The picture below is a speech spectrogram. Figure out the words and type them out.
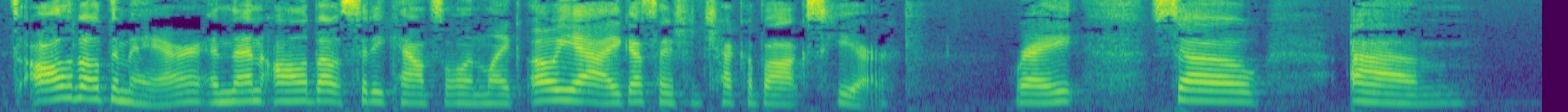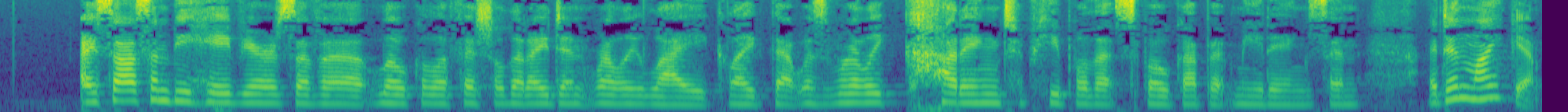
It's all about the mayor and then all about city council and like, oh yeah, I guess I should check a box here, right? So, um, I saw some behaviors of a local official that I didn't really like, like that was really cutting to people that spoke up at meetings, and I didn't like him,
